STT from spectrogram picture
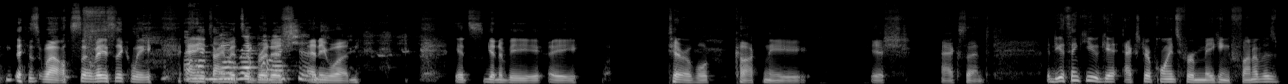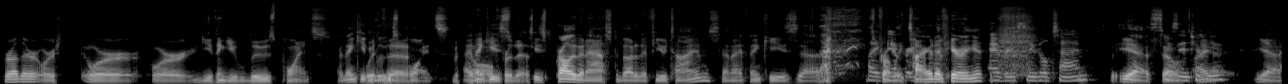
as well. So basically, anytime no it's a British anyone, it's going to be a terrible Cockney-ish accent. Do you think you get extra points for making fun of his brother, or or or do you think you lose points? I think he'd lose uh, points. I think he's for this. he's probably been asked about it a few times, and I think he's uh, he's Like probably every- tired of hearing it. Every single time Yeah, so he's I- yeah,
